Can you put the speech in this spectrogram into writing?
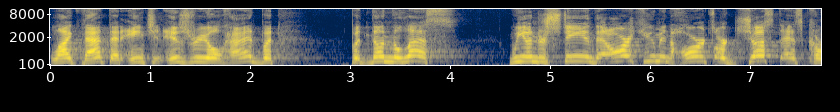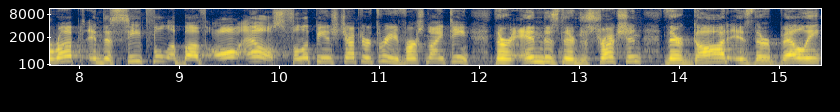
like that that ancient Israel had, but, but nonetheless, we understand that our human hearts are just as corrupt and deceitful above all else. Philippians chapter 3, verse 19. Their end is their destruction, their God is their belly,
